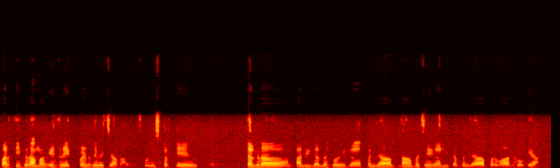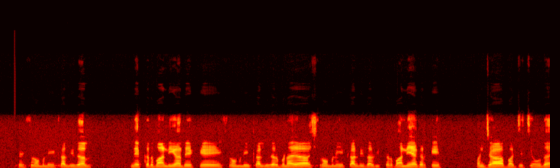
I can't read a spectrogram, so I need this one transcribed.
ਭਰਤੀ ਕਰਾਵਾਂਗੇ, ਹਰੇਕ ਪਿੰਡ ਦੇ ਵਿੱਚ ਜਾਵਾਂਗੇ ਸੋ ਇਸ ਕਰਕੇ ਤਗੜਾ ਅਕਾਲੀ ਦਲ ਹੋਏਗਾ ਪੰਜਾਬ ਤਾਂ ਬਚੇਗਾ ਨਹੀਂ ਤਾਂ ਪੰਜਾਬ ਬਰਬਾਦ ਹੋ ਗਿਆ। ਤੇ ਸ਼੍ਰੋਮਣੀ ਅਕਾਲੀ ਦਲ ਨੇ ਕੁਰਬਾਨੀਆਂ ਦੇ ਕੇ ਸ਼੍ਰੋਮਣੀ ਅਕਾਲੀ ਦਲ ਬਣਾਇਆ। ਸ਼੍ਰੋਮਣੀ ਅਕਾਲੀ ਦਲ ਦੀ ਕੁਰਬਾਨੀਆਂ ਕਰਕੇ ਪੰਜਾਬ ਅੱਜ ਜਿਉਂਦਾ।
